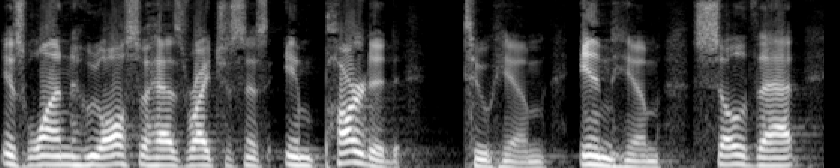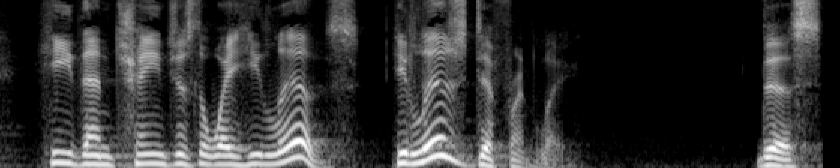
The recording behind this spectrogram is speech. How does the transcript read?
is one who also has righteousness imparted to him, in him, so that he then changes the way he lives. He lives differently. This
